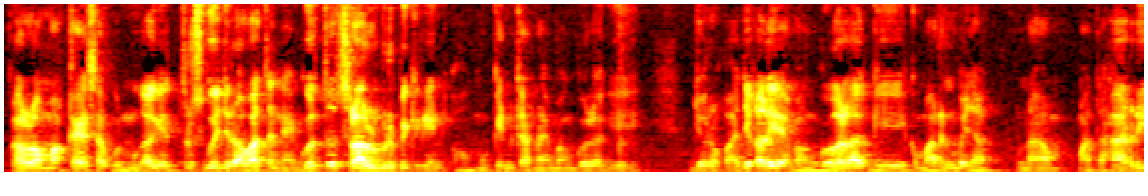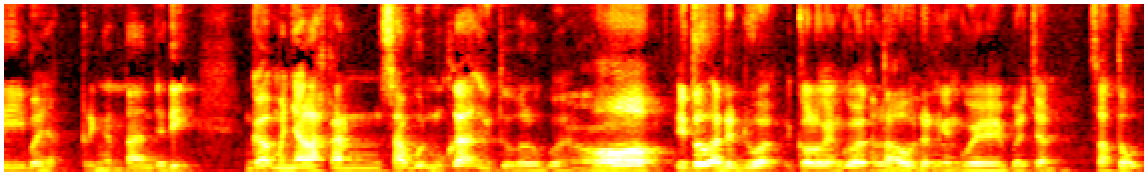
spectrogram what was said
kalau pakai sabun muka gitu terus gue jerawatan ya gue tuh selalu berpikir gini oh mungkin karena emang gue lagi jorok aja kali ya emang gue lagi kemarin banyak kena matahari banyak keringetan jadi nggak menyalahkan sabun muka gitu kalau gue Oh, itu ada dua. Kalau yang gue tahu dan yang gue baca, Hmm. satu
